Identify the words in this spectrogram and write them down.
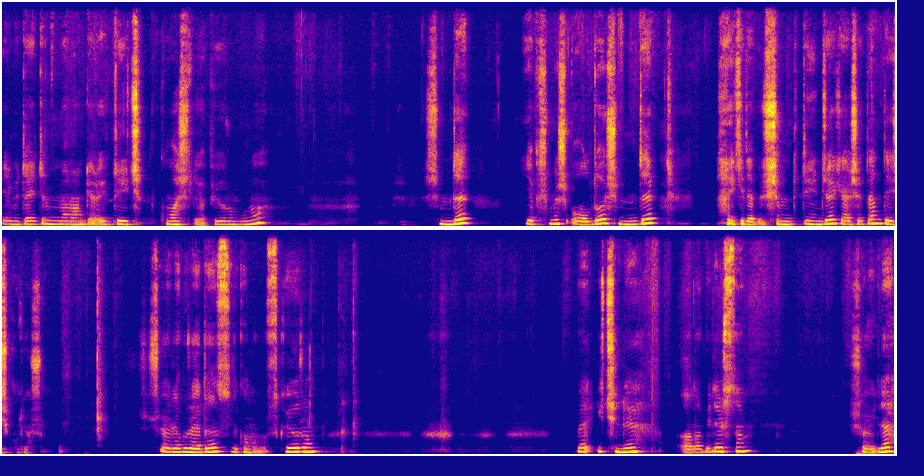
Elimi değdirmemem gerektiği için kumaşla yapıyorum bunu. Şimdi yapışmış oldu. Şimdi ikide bir şimdi deyince gerçekten değişik oluyor. Şöyle buraya da silikonumu sıkıyorum. Ve içini alabilirsem şöyle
